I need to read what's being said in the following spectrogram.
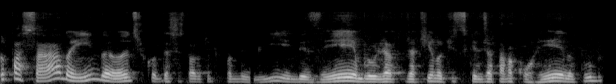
Ano passado, ainda, antes dessa história toda de pandemia, em dezembro, já, já tinha notícias que ele já estava correndo, tudo.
